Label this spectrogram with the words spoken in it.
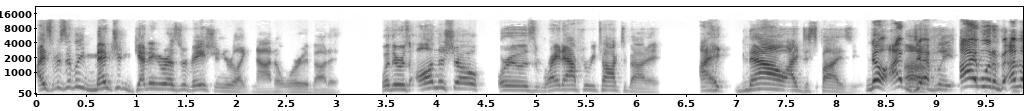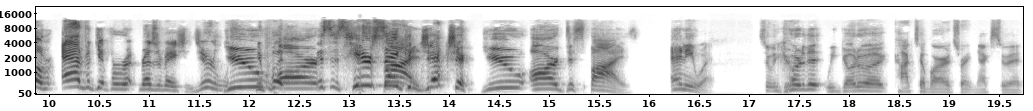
I specifically mentioned getting a reservation. You're like, nah, don't worry about it. Whether it was on the show or it was right after we talked about it, I now I despise you. No, I'm Uh. definitely. I would have. I'm an advocate for re- reservations. You're. You, You put- are This is hearsay despised. conjecture. You are despised. Anyway, so we go to the we go to a cocktail bar. It's right next to it,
